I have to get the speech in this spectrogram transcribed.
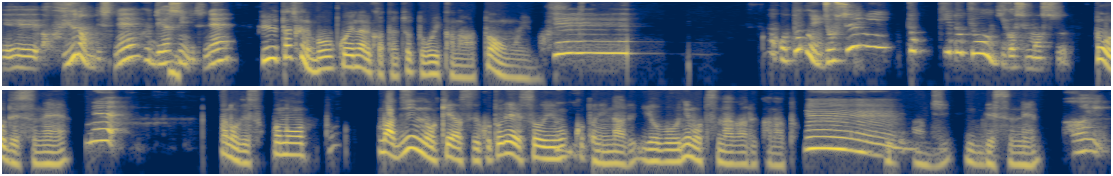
えー、あ冬なんですね。冬出やすいんですね。冬確かに膀胱炎になる方はちょっと多いかなとは思います。へえ。なんか特に女性に時々多い気がします。そうですね。ね。なので、そこの、まあ、腎のケアすることで、そういうことになる予防にもつながるかなと。うん感じですね。はい。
